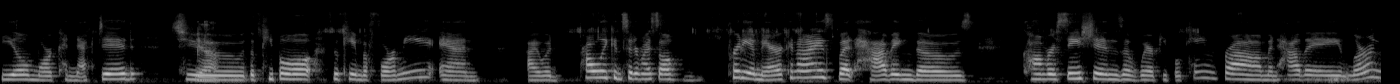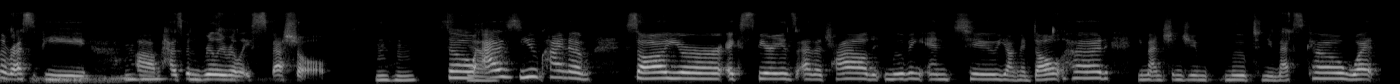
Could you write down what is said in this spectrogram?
feel more connected to yeah. the people who came before me. And I would probably consider myself pretty Americanized, but having those conversations of where people came from and how they learned the recipe um, mm-hmm. um, has been really, really special. Mm-hmm. So, yeah. as you kind of saw your experience as a child moving into young adulthood, you mentioned you moved to New Mexico. What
